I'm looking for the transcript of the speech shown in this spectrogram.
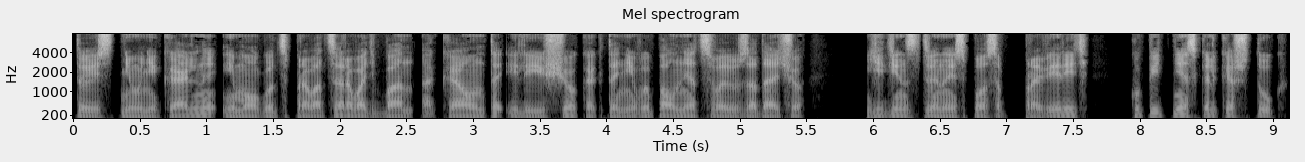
то есть не уникальны и могут спровоцировать бан аккаунта или еще как-то не выполнят свою задачу. Единственный способ проверить — купить несколько штук,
